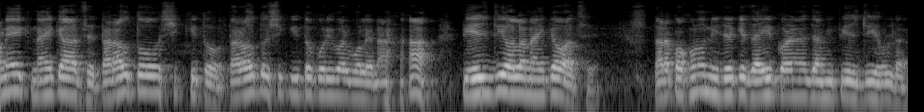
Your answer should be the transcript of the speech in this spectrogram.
অনেক নায়িকা আছে, তারাও তো শিক্ষিত, তারাও তো শিক্ষিত পরিবার বলে না। পিএইচডি ওয়ালা নায়িকাও আছে। তারা কখনো নিজেকে জাহির করে না যে আমি পিএইচডি হোল্ডার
